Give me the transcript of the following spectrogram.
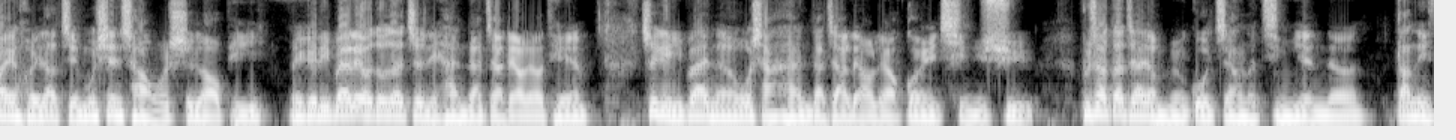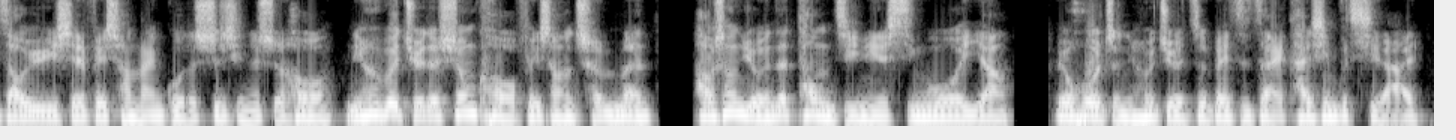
欢迎回到节目现场，我是老皮。每个礼拜六都在这里和大家聊聊天。这个礼拜呢，我想和大家聊聊关于情绪。不知道大家有没有过这样的经验呢？当你遭遇一些非常难过的事情的时候，你会不会觉得胸口非常的沉闷，好像有人在痛击你的心窝一样？又或者你会觉得这辈子再也开心不起来？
